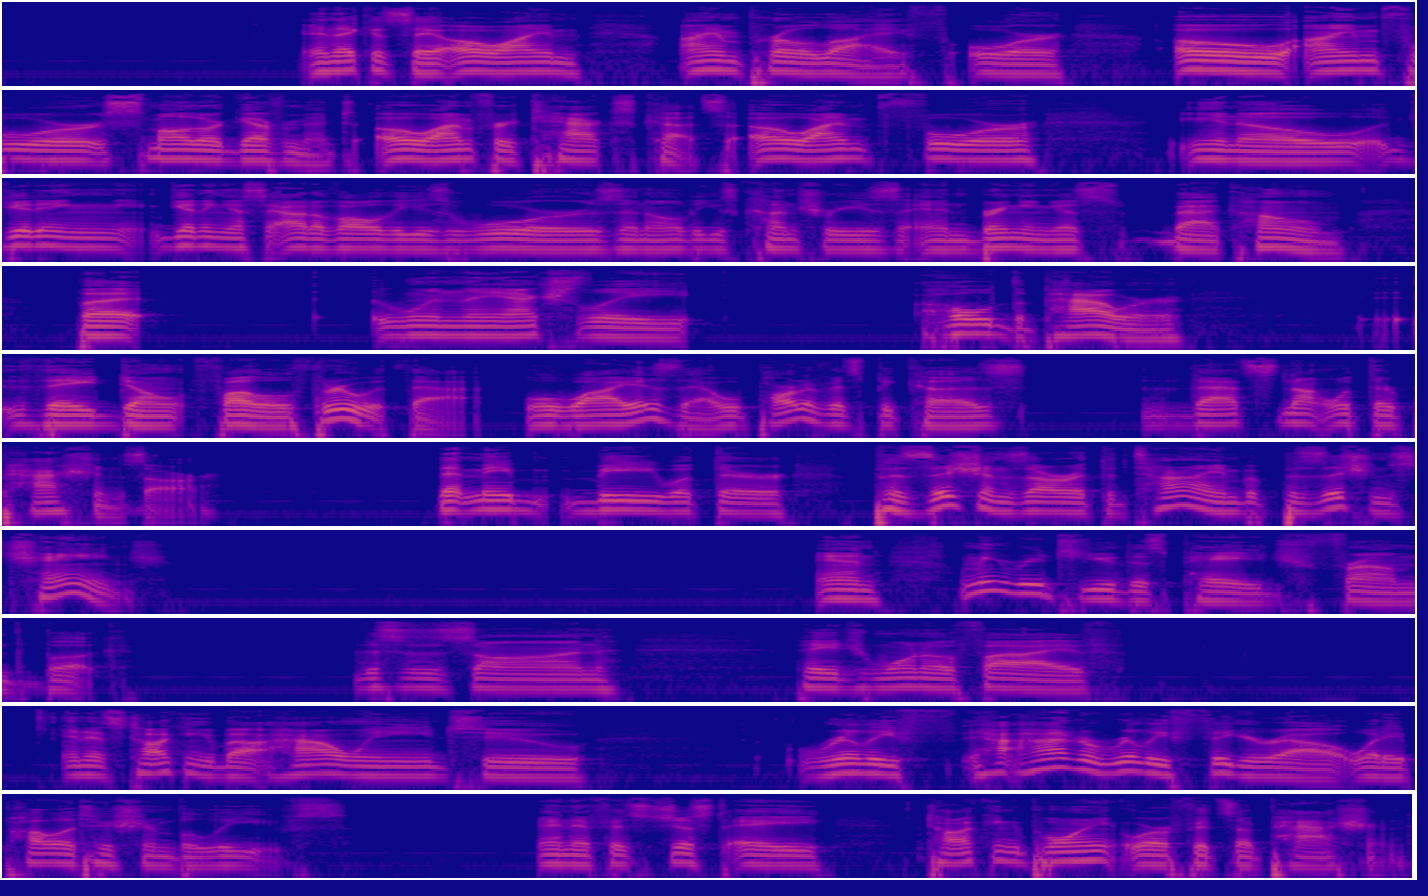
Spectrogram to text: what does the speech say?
And they can say, "Oh, I'm I'm pro-life," or "Oh, I'm for smaller government." "Oh, I'm for tax cuts." "Oh, I'm for you know, getting getting us out of all these wars and all these countries and bringing us back home. But when they actually hold the power, they don't follow through with that. Well, why is that? Well, part of it's because that's not what their passions are. That may be what their positions are at the time, but positions change. And let me read to you this page from the book. This is on page 105. And it's talking about how we need to really, how to really figure out what a politician believes. And if it's just a talking point or if it's a passion.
